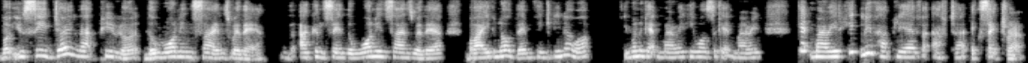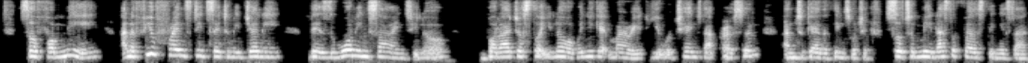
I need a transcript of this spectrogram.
But you see, during that period, the warning signs were there. I can say the warning signs were there, but I ignored them, thinking, you know what? You want to get married? He wants to get married. Get married, he live happily ever after, etc. So for me, and a few friends did say to me, Jenny, there's warning signs, you know. But I just thought, you know, when you get married, you will change that person, and together things will change. So to me, that's the first thing is that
